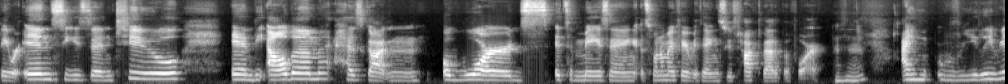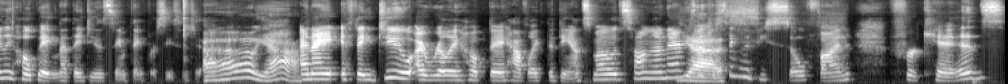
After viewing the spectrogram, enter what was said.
They were in season two, and the album has gotten awards. It's amazing. It's one of my favorite things. We've talked about it before. Mhm. I'm really, really hoping that they do the same thing for season two. Oh yeah. And I, if they do, I really hope they have like the dance mode song on there. 'cause I just think it would be so fun for kids.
